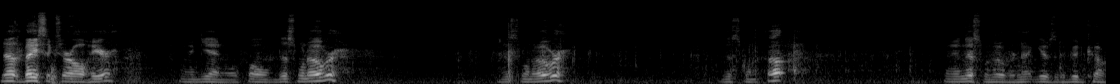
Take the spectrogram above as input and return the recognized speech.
So now the basics are all here. And again, we'll fold this one over, this one over, this one up, and this one over, and that gives it a good cover.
